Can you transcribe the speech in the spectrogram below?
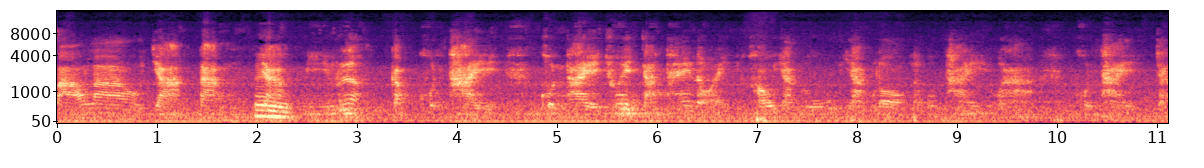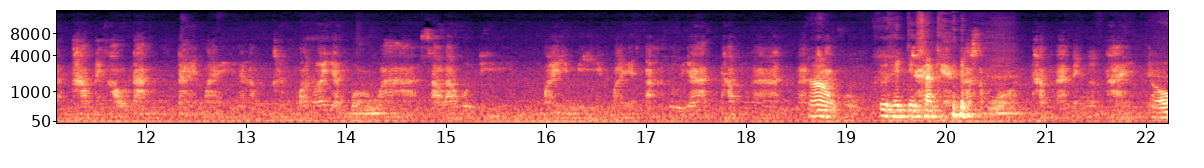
สาวลาวอยากดัง อืม อยากมีเรื่องกับคนไทย คนไทยช่วยจัดให้หน่อย เขาอยากรู้อยากลองระบบไทยว่าคนไทยจะทำให้เขาดังได้ไหมนะครับหมอน้อยอยากบอกว่าสาวลาวคนนี้ไม่มีใบอนุญาตทำงานนะครับผมคือเห็นจังแค่สันแค่พาสปอร์ตทำงานในเมืองไทย โอ้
